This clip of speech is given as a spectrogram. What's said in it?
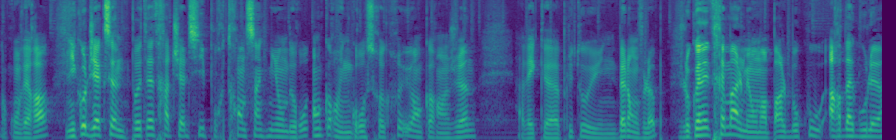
Donc on verra. Nico Jackson peut-être à Chelsea pour 35 millions d'euros. Encore une grosse recrue, encore un jeune, avec euh, plutôt une belle enveloppe. Je le connais très mal, mais on en parle beaucoup. Arda Güler,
